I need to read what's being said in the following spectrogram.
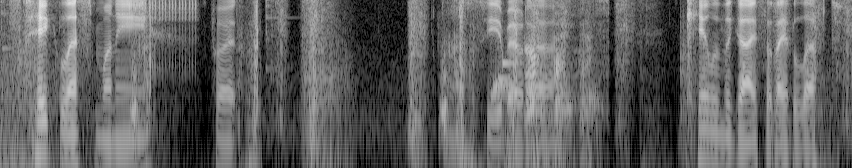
let's take less money, but see about uh killing the guys that I had left.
